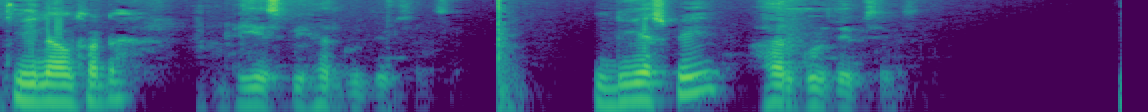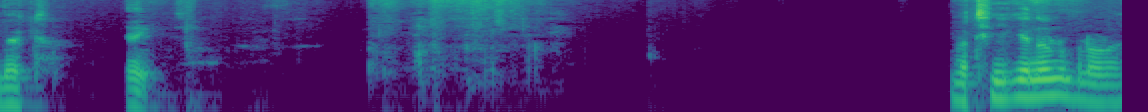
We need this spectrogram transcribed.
ਕੀ ਨਾਮ ਤੁਹਾਡਾ? DSP Hargurdeep Singh DSP? ਹਰਗੁਰਦੀਪ ਸਿੰਘ ਬੈਠ। ਥੈਂਕ ਯੂ ਮੈਂ ਠੀਕ ਹੈ ਇਹਨਾਂ ਨੂੰ ਬੁਲਾਉਣਾ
